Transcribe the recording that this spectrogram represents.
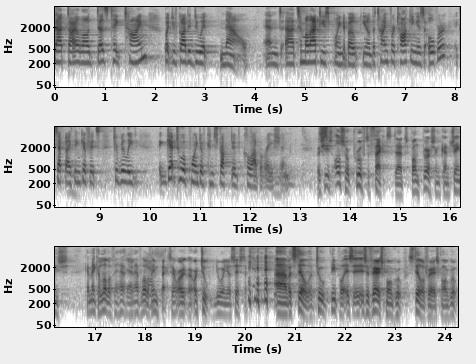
that dialogue does take time, but you've got to do it now. And uh, to Melati's point about, you know, the time for talking is over, except I think if it's to really get to a point of constructive collaboration. But she's also proved the fact that one person can change can make a lot of have, can have a lot of impact, or, or two, you and your sister. uh, but still, two people is is a very small group. Still a very small group.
